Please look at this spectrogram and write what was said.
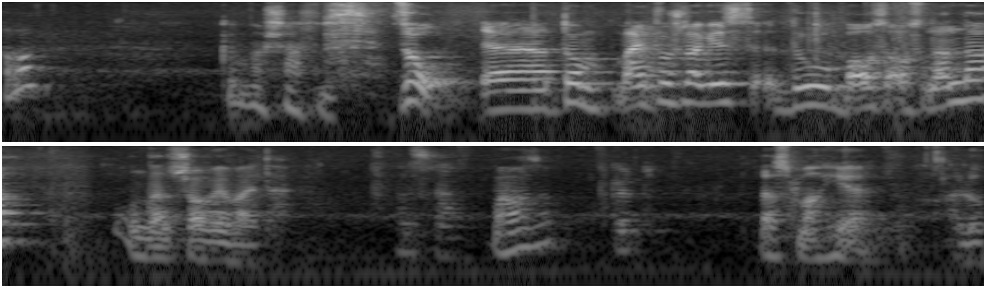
Aber können wir schaffen. So, äh, Tom, mein Vorschlag ist, du baust auseinander und dann schauen wir weiter. Alles klar. Machen wir so? Lass mal hier. Hallo.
